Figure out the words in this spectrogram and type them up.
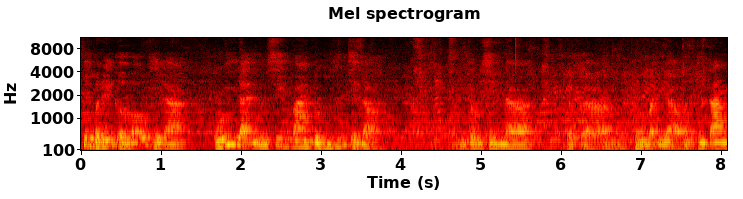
Khi mà đến cửa mẫu thì là cúi lạy rồi xin van đủ thứ trên đời. Chúng tôi xin uh, được ờ, uh, thường mệnh ờ, uh, vận chư tăng.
